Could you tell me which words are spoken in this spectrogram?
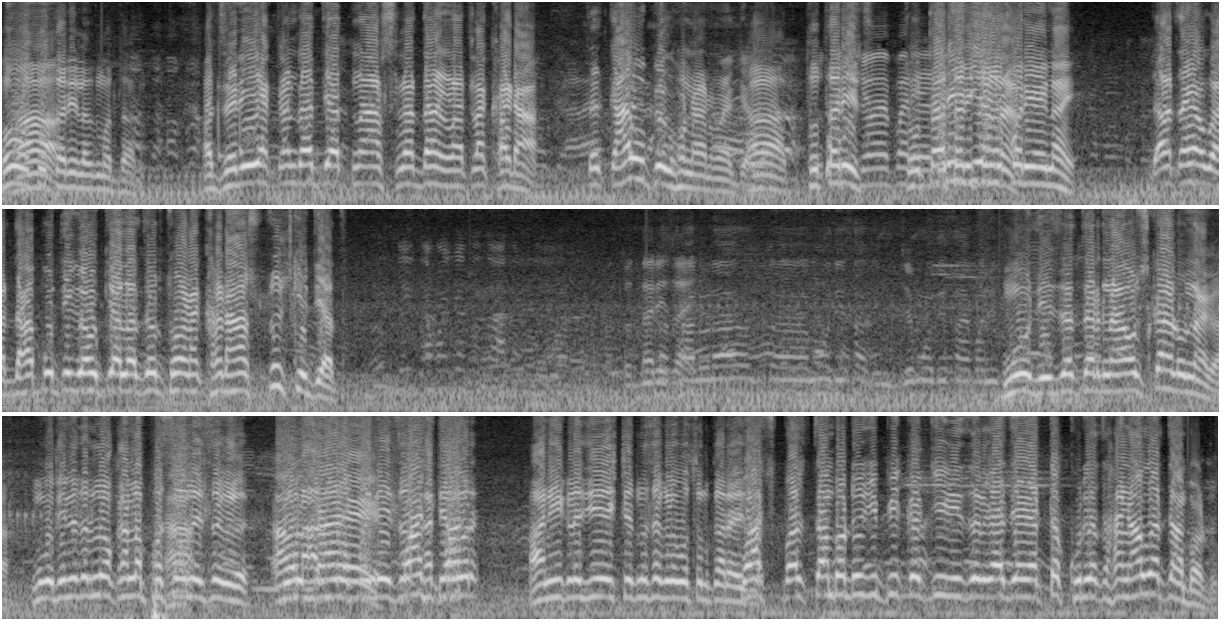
हो हा. तुतारीलाच मतदान. जरी एखादा त्यातनं असला दळणातला खडा तर काय उपयोग होणार नाही? हा तुतारीच. तुतारी तुतारीशिवाय येणार. पर्याय नाही. आता हे बघा दहा पोती गाव केला तर थोडा खडा असतोच की त्यात. चालूला अं, मोदी साहेब जे मोदी साहेबांनी मोदीचं तर नावच काढू नका. मोदीने तर लोकांना फसवलंय सगळं. अहो, दोन हजार काय? रुपये द्यायचं पाच- खात्यावर. आणि इकडे जीएसटीतनं सगळं वसूल करायचं. पाच पाच तांबाटूची पिकं केली तर काय त्या टकुऱ्यात हाणाव का तांबाटू.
